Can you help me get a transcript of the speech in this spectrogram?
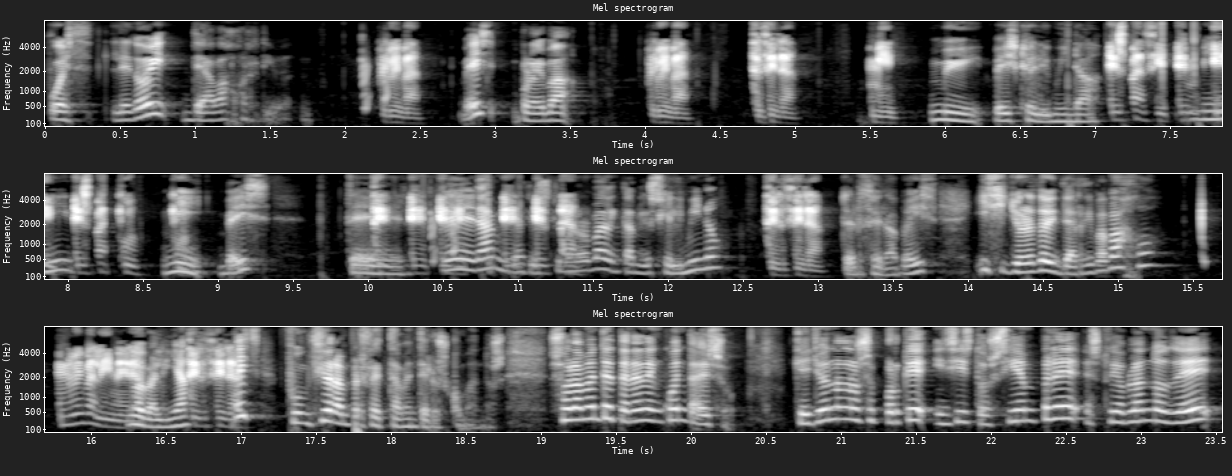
Pues le doy de abajo arriba. Prueba. ¿Veis? Prueba. Prueba. Tercera. Mi. Mi. ¿Veis que elimina? Espacio. Mi. Mi. ¿Veis? eh, Tercera. eh, Mira, yo eh, escribo eh, normal. En cambio, si elimino, Tercera. tercera, ¿veis? Y si yo le doy de arriba abajo, Nueva línea. Nueva línea. Tercera. ¿Veis? Funcionan perfectamente los comandos. Solamente tened en cuenta eso, que yo no lo sé por qué, insisto, siempre estoy hablando de,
